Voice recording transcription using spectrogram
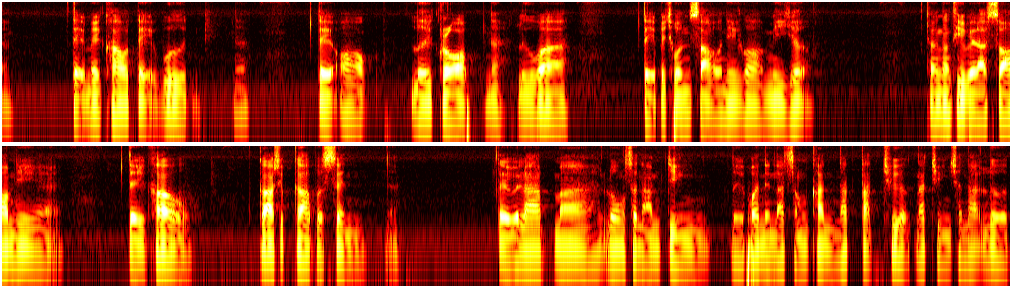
นะเตะไม่เข้าเตะวืดนะเตะออกเลยกรอบนะหรือว่าเตะไปชนเสานี่ก็มีเยอะ ทั้งทั้งที่เวลาซ้อมนี่เตะเข้า 99%นะ แต่เวลามาลงสนามจริง โดยเฉพาะในนัดสำคัญ นัดตัดเชือก นัดชิงชนะเลิศ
